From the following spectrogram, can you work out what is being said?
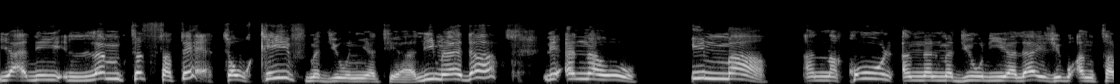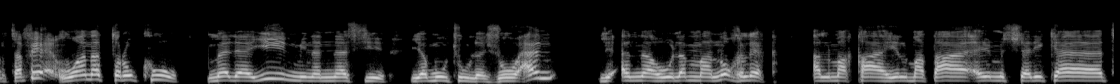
يعني لم تستطع توقيف مديونيتها. لماذا؟ لأنه إما أن نقول أن المديونية لا يجب أن ترتفع ونترك ملايين من الناس يموتون جوعا لأنه لما نغلق المقاهي المطاعم الشركات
